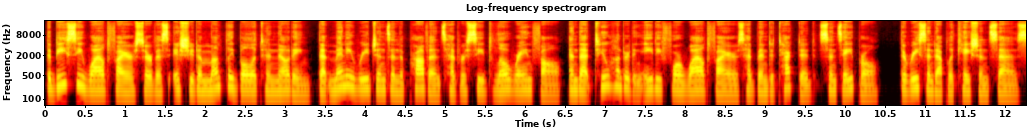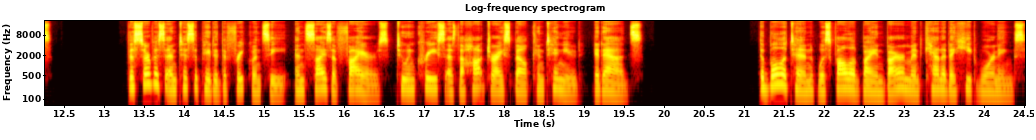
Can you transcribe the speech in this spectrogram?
the BC Wildfire Service issued a monthly bulletin noting that many regions in the province had received low rainfall and that 284 wildfires had been detected since April, the recent application says. The service anticipated the frequency and size of fires to increase as the hot dry spell continued, it adds. The bulletin was followed by Environment Canada heat warnings,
